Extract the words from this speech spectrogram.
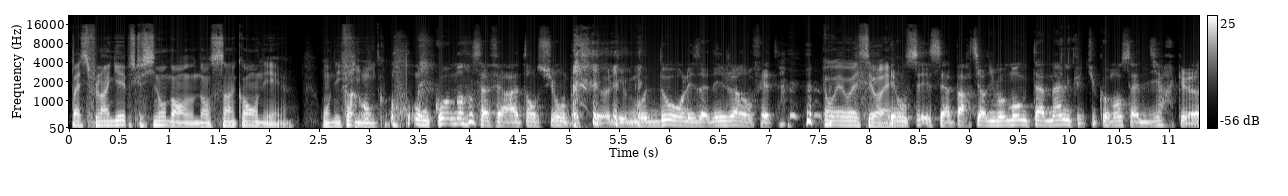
pas se flinguer parce que sinon dans dans cinq ans on est on est fini. On, commence à faire attention parce que les maux de dos, on les a déjà en fait. Ouais, ouais, c'est vrai. Et c'est à partir du moment où tu as mal que tu commences à te dire que,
